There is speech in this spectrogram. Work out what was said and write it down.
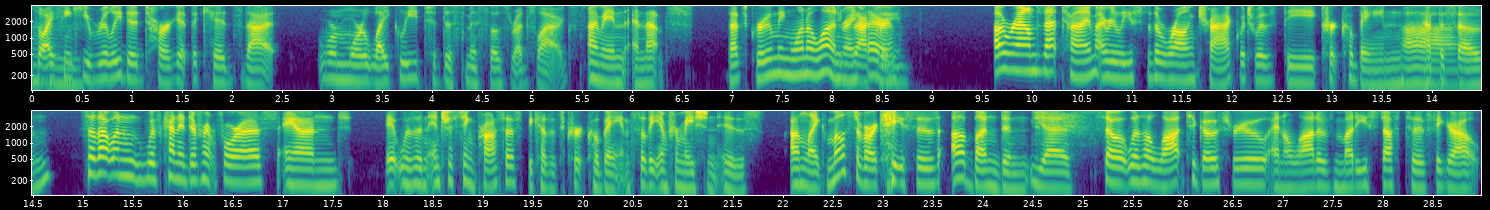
So I think Mm. he really did target the kids that were more likely to dismiss those red flags. I mean, and that's that's grooming 101 right there. Around that time, I released The Wrong Track, which was the Kurt Cobain Ah. episode. So that one was kind of different for us. And it was an interesting process because it's Kurt Cobain. So the information is, unlike most of our cases, abundant. Yes. So it was a lot to go through and a lot of muddy stuff to figure out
